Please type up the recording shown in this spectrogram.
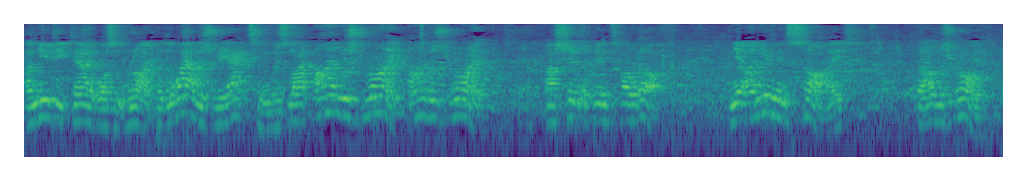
I knew deep down it wasn't right, but the way I was reacting was like, I was right, I was right. I shouldn't have been told off. And yet I knew inside that I was wrong.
